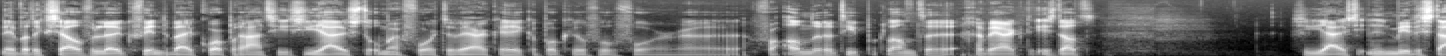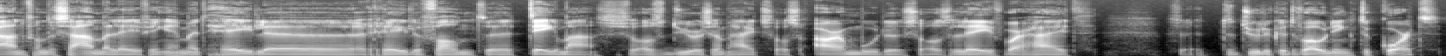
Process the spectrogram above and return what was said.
Nee, wat ik zelf leuk vind bij corporaties, juist om ervoor te werken. Ik heb ook heel veel voor, uh, voor andere type klanten gewerkt. Is dat ze juist in het midden staan van de samenleving. Hè, met hele relevante thema's. Zoals duurzaamheid, zoals armoede, zoals leefbaarheid. Natuurlijk het woningtekort.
